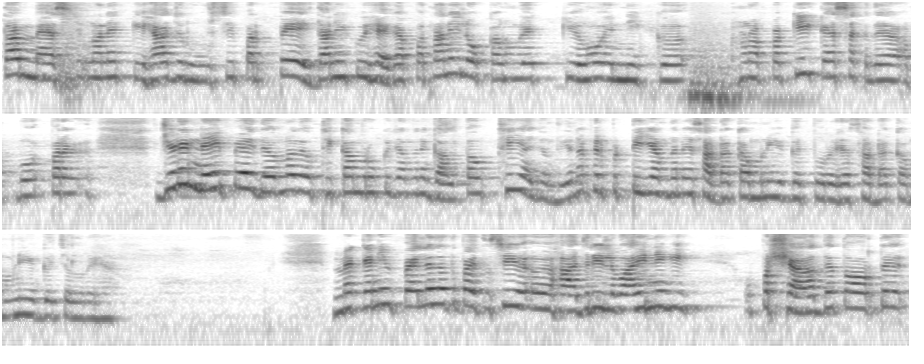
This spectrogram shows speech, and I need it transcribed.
ਤਾਂ ਮੈਸੇਜ ਉਹਨਾਂ ਨੇ ਕਿਹਾ ਜ਼ਰੂਰ ਸੀ, ਪਰ ਭੇਜਦਾ ਨਹੀਂ ਕੋਈ ਹੈਗਾ। ਪਤਾ ਨਹੀਂ ਲੋਕਾਂ ਨੂੰ ਇਹ ਕਿਉਂ ਇੰਨੀ ਕੁ, ਹੁਣ ਆਪਾਂ ਕੀ ਕਹਿ ਸਕਦੇ ਆ ਪਰ ਜਿਹੜੇ ਨਹੀਂ ਭੇਜਦੇ ਉਹਨਾਂ ਦੇ ਉੱਥੇ ਕੰਮ ਰੁਕ ਜਾਂਦੇ ਨੇ, ਗੱਲ ਤਾਂ ਉੱਥੇ ਹੀ ਆ ਜਾਂਦੀ ਹੈ ਨਾ, ਫਿਰ ਪੱਟੀ ਜਾਂਦੇ ਨੇ, ਸਾਡਾ ਕੰਮ ਨਹੀਂ ਅੱਗੇ ਤੁਰ ਰਿਹਾ, ਸਾਡਾ ਕੰਮ ਨਹੀਂ ਅੱਗੇ ਚੱਲ ਰਿਹਾ। ਮੈਂ ਕਹਿੰਦੀ ਪਹਿਲੇ ਤਾਂ ਭਾਈ ਤੁਸੀਂ ਅਹ, ਹਾਜ਼ਰੀ ਲਵਾਈ ਨਹੀਂਗੀ ਉਹ ਪ੍ਰਸ਼ਾਦ ਦੇ ਤੌਰ ਤੇ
